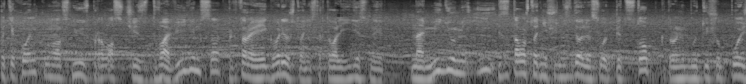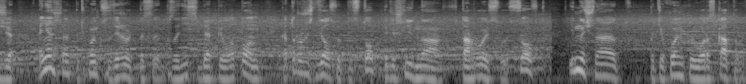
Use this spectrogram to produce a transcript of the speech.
потихоньку у нас Льюис прорвался через два Вильямса, про которые я и говорил, что они стартовали единственные на медиуме, и из-за того, что они еще не сделали свой пидстоп, который у них будет еще позже, они начинают потихоньку задерживать позади себя пилотон, который уже сделал свой пидстоп, перешли на второй свой софт и начинают потихоньку его раскатывать.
